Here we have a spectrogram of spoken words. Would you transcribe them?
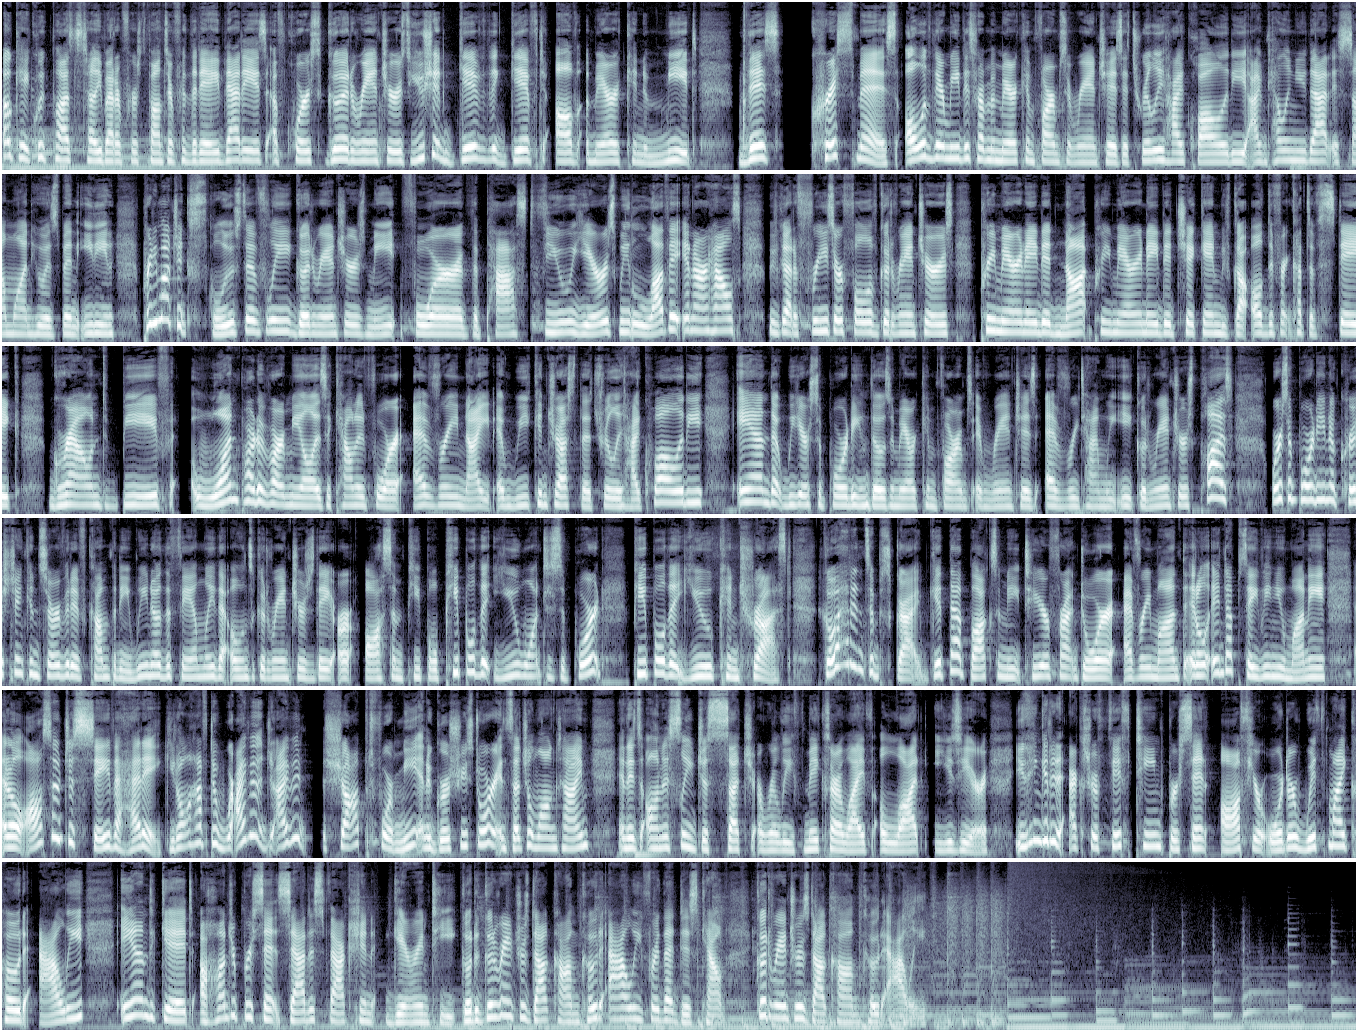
Okay, quick pause to tell you about our first sponsor for the day. That is, of course, Good Ranchers. You should give the gift of American meat this Christmas. All of their meat is from American farms and ranches. It's really high quality. I'm telling you that as someone who has been eating pretty much exclusively Good Ranchers meat for the past few years. We love it in our house. We've got a freezer full of Good Ranchers, pre marinated, not pre marinated chicken. We've got all different cuts of steak, ground beef. One part of our meal is accounted for every night, and we can trust that it's really high quality and that we are supporting those American farms and ranches every time time we eat Good Ranchers. Plus, we're supporting a Christian conservative company. We know the family that owns Good Ranchers. They are awesome people, people that you want to support, people that you can trust. Go ahead and subscribe. Get that box of meat to your front door every month. It'll end up saving you money. It'll also just save a headache. You don't have to. I haven't, I haven't shopped for meat in a grocery store in such a long time, and it's honestly just such a relief. Makes our life a lot easier. You can get an extra 15% off your order with my code Allie and get 100% satisfaction guarantee. Go to goodranchers.com, code Allie for that discount. Goodranchers.com, code Allie.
